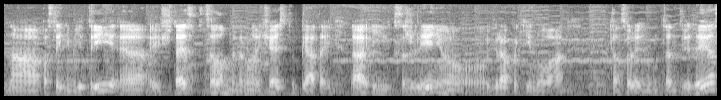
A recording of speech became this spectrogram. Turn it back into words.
на последнем E3, считается в целом номерной частью пятой. Да, и, к сожалению, игра покинула консоли Nintendo 3DS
